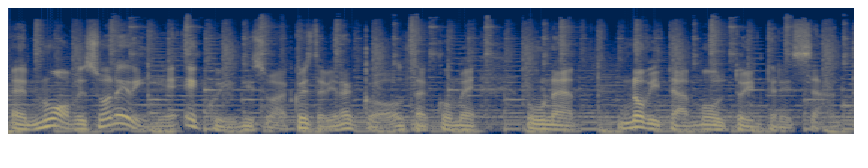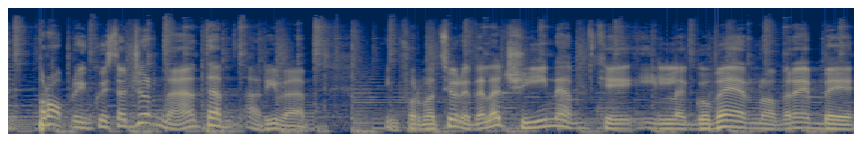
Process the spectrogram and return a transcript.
eh, nuove suonerie e quindi insomma questa viene accolta come una novità molto interessante. Proprio in questa giornata arriva informazione dalla Cina che il governo avrebbe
